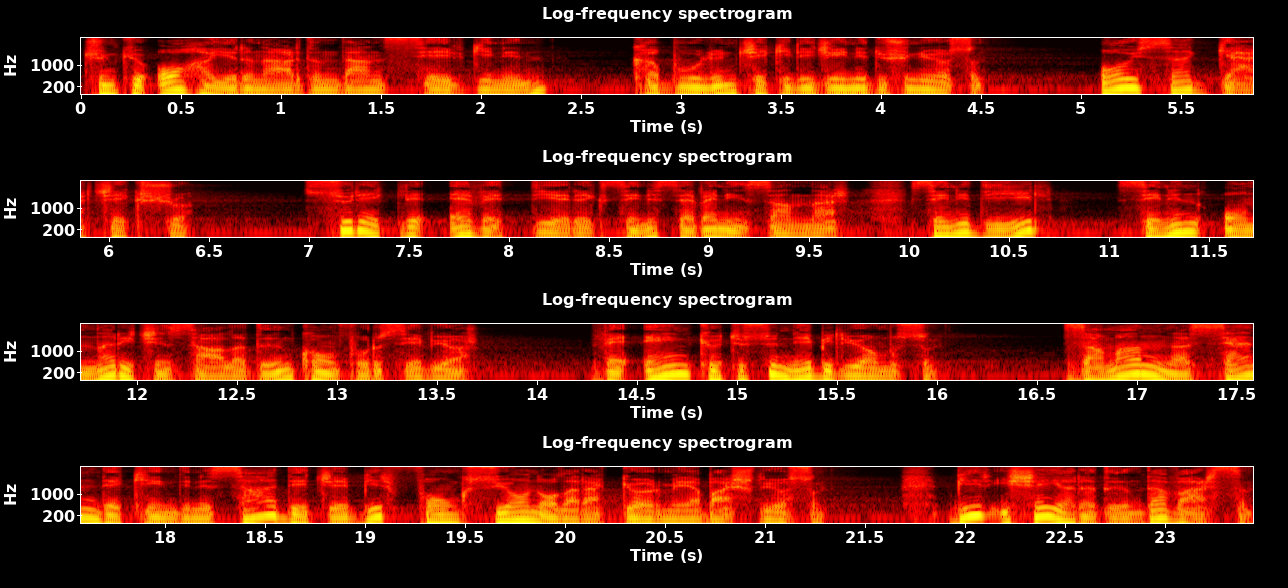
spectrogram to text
Çünkü o hayırın ardından sevginin, kabulün çekileceğini düşünüyorsun. Oysa gerçek şu. Sürekli evet diyerek seni seven insanlar seni değil, senin onlar için sağladığın konforu seviyor. Ve en kötüsü ne biliyor musun? Zamanla sen de kendini sadece bir fonksiyon olarak görmeye başlıyorsun. Bir işe yaradığında varsın,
